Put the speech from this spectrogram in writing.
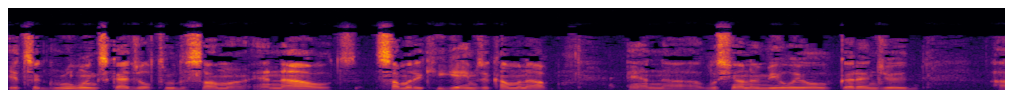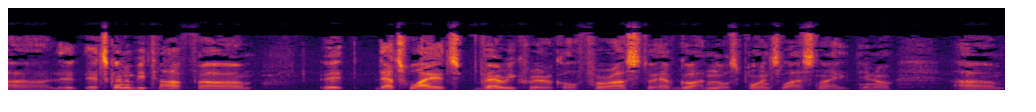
it's a grueling schedule through the summer, and now some of the key games are coming up, and uh, Luciano Emilio got injured. Uh, it, it's going to be tough. Uh, it, that's why it's very critical for us to have gotten those points last night. You know, um,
